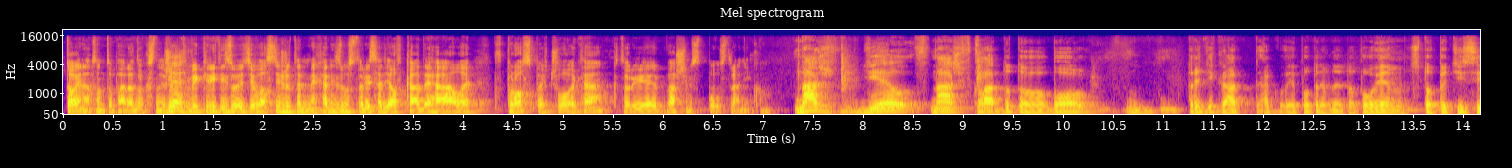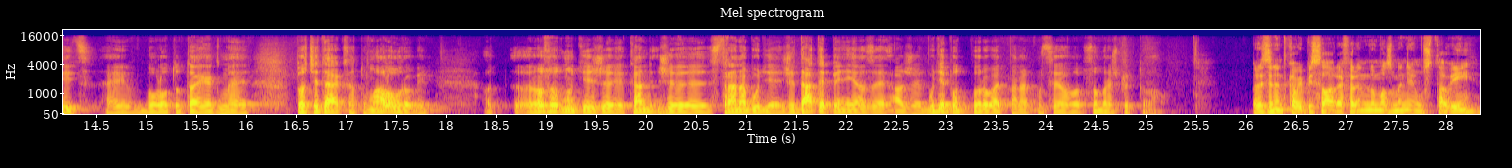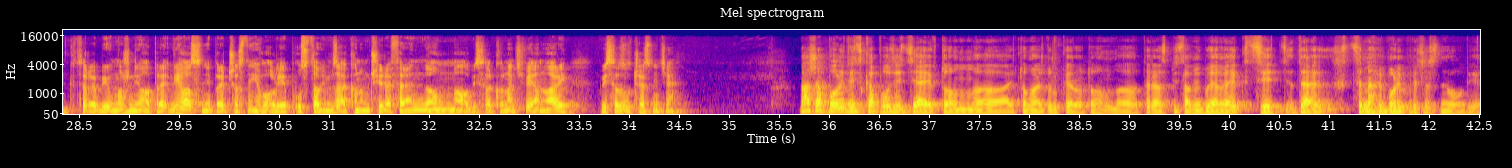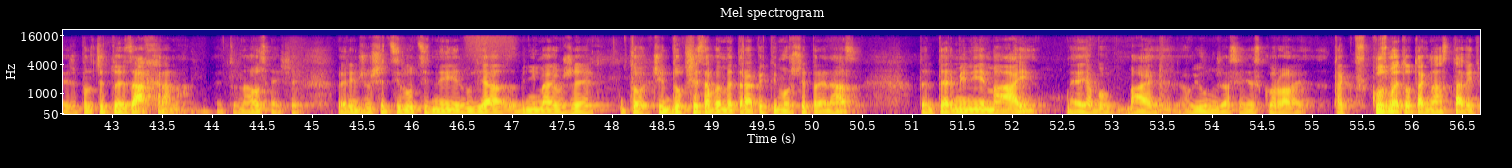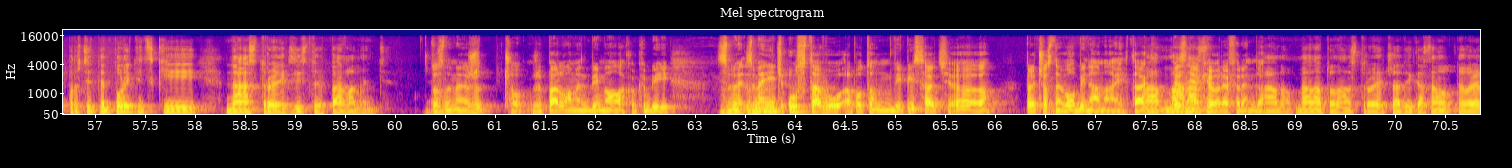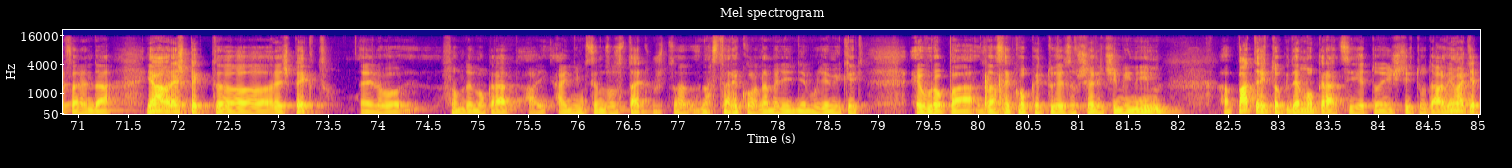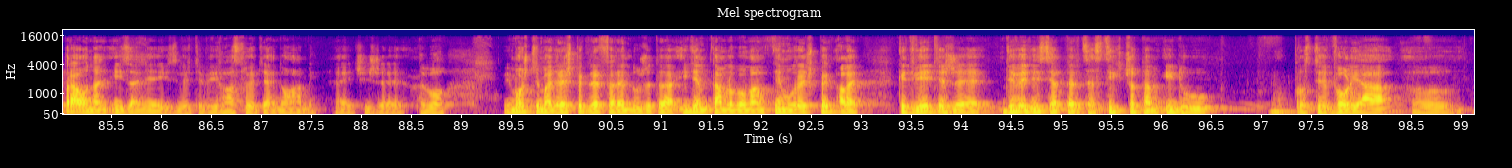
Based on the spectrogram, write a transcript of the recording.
To je na tomto paradoxné, že vy kritizujete vlastne, že ten mechanizmus, ktorý sa dial v KDH, ale v prospech človeka, ktorý je vašim spolustraníkom. Náš diel, náš vklad do toho bol tretíkrát, ako je potrebné, to poviem, 105 tisíc, hej, bolo to tak, jak sme, proste tak, sa to malo urobiť. Rozhodnutie, že, že strana bude, že dáte peniaze a že bude podporovať pána Kuceho, som rešpektoval. Prezidentka vypísala referendum o zmene ústavy, ktoré by umožnila pre, vyhlásenie predčasných volieb ústavným zákonom či referendum. Malo by sa konať v januári. Vy sa zúčastnite? Naša politická pozícia je v tom, eh, aj Tomáš Drucker o tom eh, teraz písal, my budeme chcieť, teda chceme, aby boli predčasné voľby, že proste to je záchrana. Je to naozaj, že verím, že všetci lucidní ľudia vnímajú, že to, čím dlhšie sa budeme trápiť, tým horšie pre nás. Ten termín je máj, ne, alebo máj, jún už asi neskoro, ale tak skúsme to tak nastaviť. Proste ten politický nástroj existuje v parlamente. To znamená, že čo? Že parlament by mal ako keby zmeniť ústavu a potom vypísať uh, predčasné voľby na maj, tak? Má, má Bez nejakého na, referenda. Áno, má na to nástroje. Čo sa týka samotného referenda, ja mám rešpekt, uh, rešpekt lebo som demokrat a aj ním chcem zostať. Už sa na staré kolena meniť nebudem, keď Európa zase koketuje so všeličím iným. Patrí to k demokracii, je to inštitút, ale vy máte právo naň ísť a neísť. Viete, vy hlasujete aj nohami. Hej, čiže, lebo vy môžete mať rešpekt referendu, že teda idem tam, lebo mám k nemu rešpekt, ale keď viete, že 90% z tých, čo tam idú, proste volia, e,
